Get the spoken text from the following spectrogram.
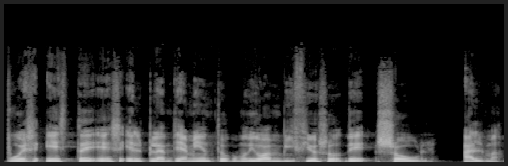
Pues este es el planteamiento, como digo, ambicioso de Soul, alma.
